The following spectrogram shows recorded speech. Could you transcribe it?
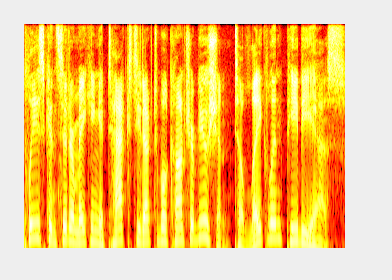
please consider making a tax-deductible contribution to Lakeland PBS.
